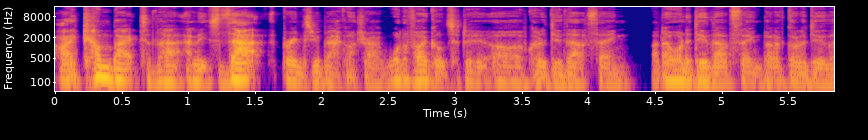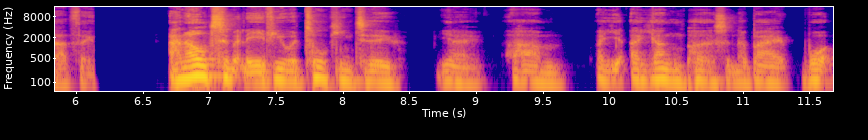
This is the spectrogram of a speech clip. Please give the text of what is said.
I come back to that and it's that that brings me back on track. What have I got to do? Oh, I've got to do that thing. I don't want to do that thing, but I've got to do that thing. And ultimately, if you were talking to you know, um, a, a young person about what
